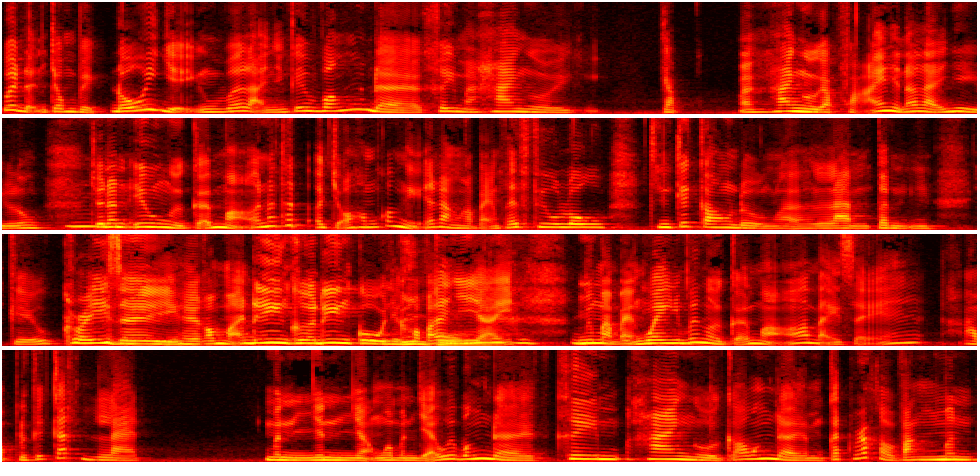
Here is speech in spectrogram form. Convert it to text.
quyết định trong việc đối diện với lại những cái vấn đề khi mà hai người gặp mà hai người gặp phải thì nó là cái gì luôn? Cho nên yêu người cởi mở nó thích ở chỗ không có nghĩa rằng là bạn phải phiêu lưu trên cái con đường là làm tình kiểu crazy hay không phải điên cười điên cuồng thì không Điên phải là như vậy. Nhưng mà bạn quen với người cởi mở bạn sẽ học được cái cách là mình nhìn nhận và mình giải quyết vấn đề khi hai người có vấn đề một cách rất là văn minh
